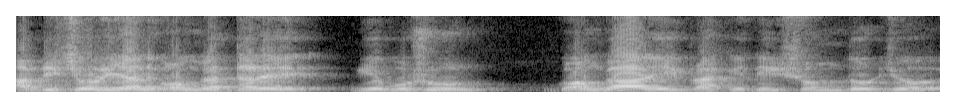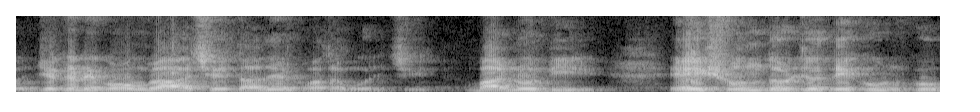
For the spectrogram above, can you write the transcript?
আপনি চলে যান গঙ্গার ধারে, গিয়ে বসুন। গঙ্গার এই প্রাকৃতিক সৌন্দর্য, যেখানে গঙ্গা আছে, তাদের কথা বলছি, বা নদীর এই সৌন্দর্য দেখুন, খুব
